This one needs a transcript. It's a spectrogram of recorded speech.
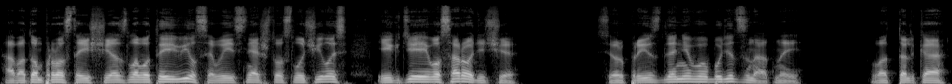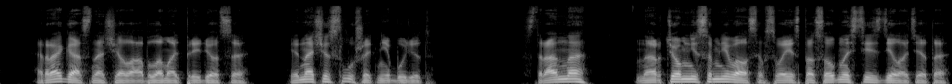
а потом просто исчезло, вот и явился выяснять, что случилось и где его сородичи. Сюрприз для него будет знатный. Вот только рога сначала обломать придется, иначе слушать не будет. Странно, но Артем не сомневался в своей способности сделать это.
